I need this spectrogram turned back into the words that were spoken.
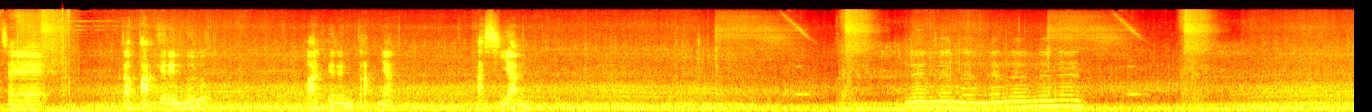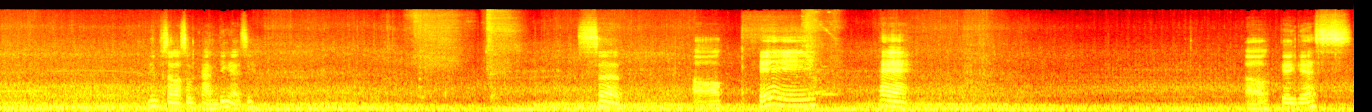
Saya kita parkirin dulu. Parkirin truknya. Kasian. Ini bisa langsung ganti nggak sih? Set. Oke. Okay. eh oke okay, guys.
